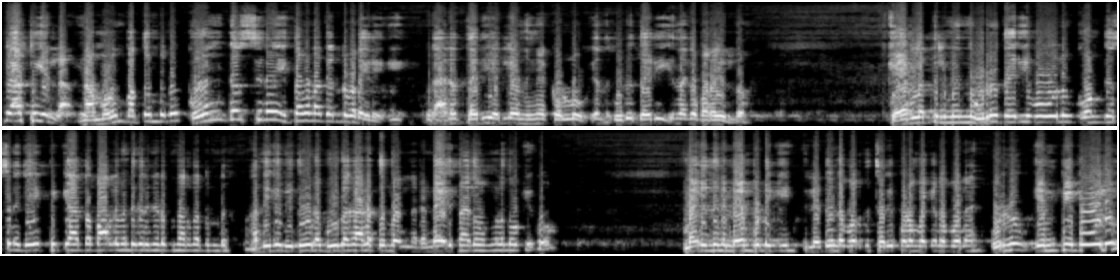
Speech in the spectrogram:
രാഷ്ട്രീയമല്ല നമ്മളും പത്തൊമ്പത് കോൺഗ്രസിന് ഇത്തവണ തെരഞ്ഞു പറയില്ലേ ഈ ഒരു അരത്തരി അല്ലേ നിങ്ങൾക്കുള്ളൂ എന്ന് ഒരു തരി എന്നൊക്കെ പറയല്ലോ കേരളത്തിൽ നിന്ന് ഒരു തരി പോലും കോൺഗ്രസിനെ ജയിപ്പിക്കാത്ത പാർലമെന്റ് തിരഞ്ഞെടുപ്പ് നടന്നിട്ടുണ്ട്. അധിക വിദൂര ഭൂതകാലത്തൊന്നുമല്ല. രണ്ടായിരത്തി നാല് നിങ്ങൾ നോക്കിക്കോ. മരുന്നിന് മേമ്പൊടിക്ക് ലഡുവിന്റെ പുറത്ത് ചെറിപ്പണം വയ്ക്കുന്ന പോലെ ഒരു എം പി പോലും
